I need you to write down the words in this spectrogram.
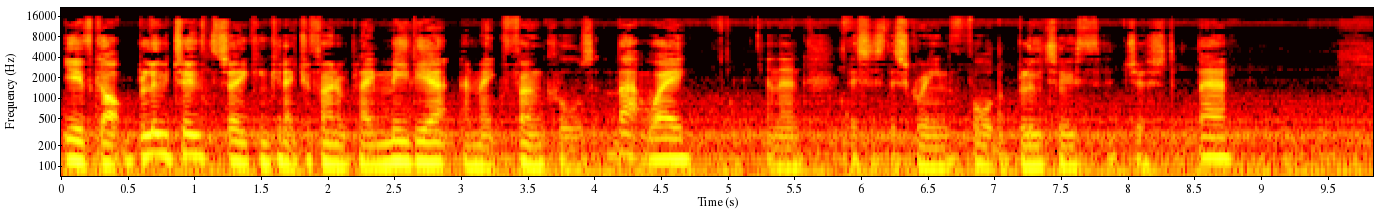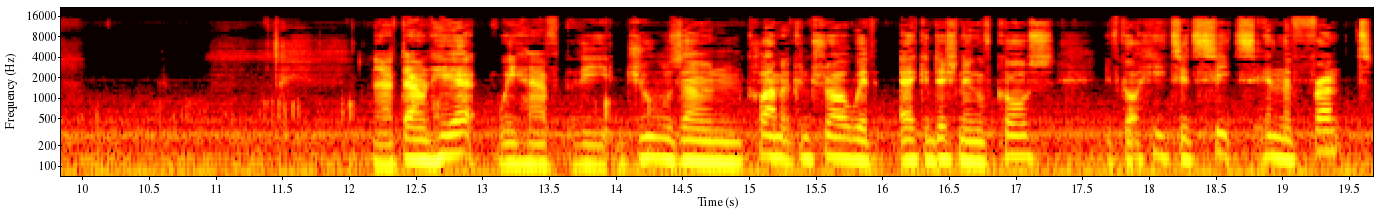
you've got Bluetooth so you can connect your phone and play media and make phone calls that way. And then this is the screen for the Bluetooth just there. Now down here we have the dual zone climate control with air conditioning of course. You've got heated seats in the front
